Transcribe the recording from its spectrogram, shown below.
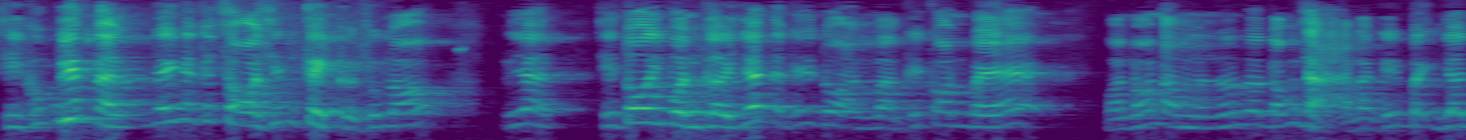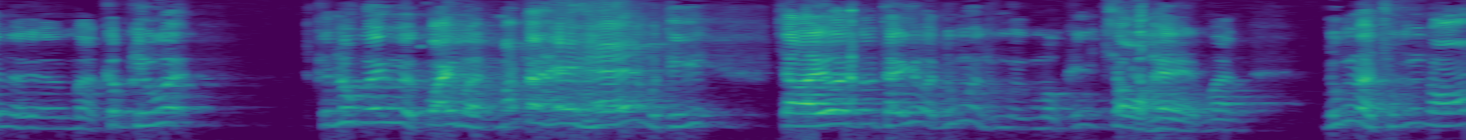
thì cũng biết là đấy là cái trò diễn kịch của chúng nó. Thì tôi buồn cười nhất là cái đoạn mà cái con bé mà nó nằm nó, nó đóng giả là cái bệnh nhân mà cấp cứu ấy. Cái lúc ấy người quay mà mắt nó hé hé một tí. Trời ơi tôi thấy mà đúng là một, cái trò hề mà đúng là chúng nó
